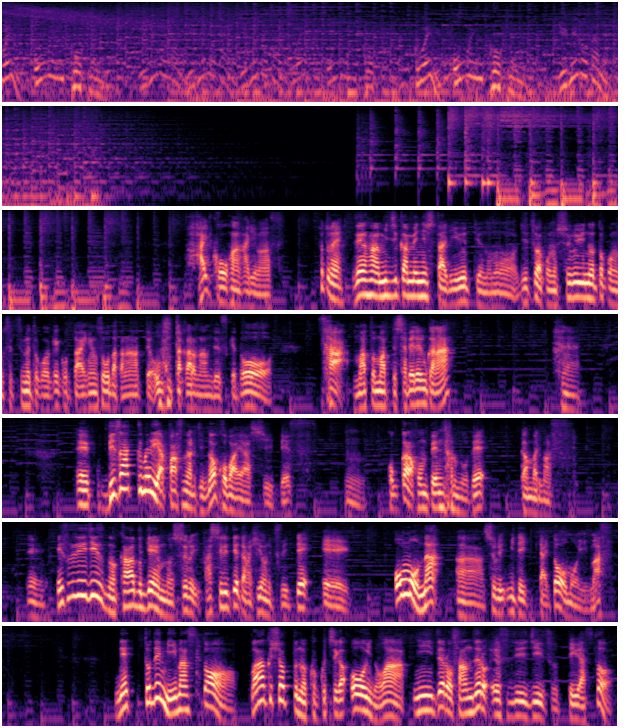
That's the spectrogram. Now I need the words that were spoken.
ご縁応援貢献応援貢献夢の種はい、後半入ります。ちょっとね、前半短めにした理由っていうのも、実はこの種類のとこの説明とかが結構大変そうだかなって思ったからなんですけど、さあ、まとまって喋れるかな？えービザックメディアパーソナリティの小林です。うん。ここから本編になるので、頑張ります。えー SDGs のカードゲームの種類、ファシリテーターの費用について、えー主なあ種類見ていきたいと思います。ネットで見ますと、ワークショップの告知が多いのは 2030SDGs っていうやつと、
